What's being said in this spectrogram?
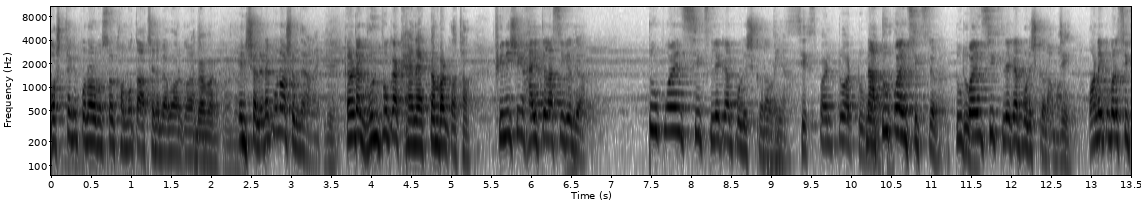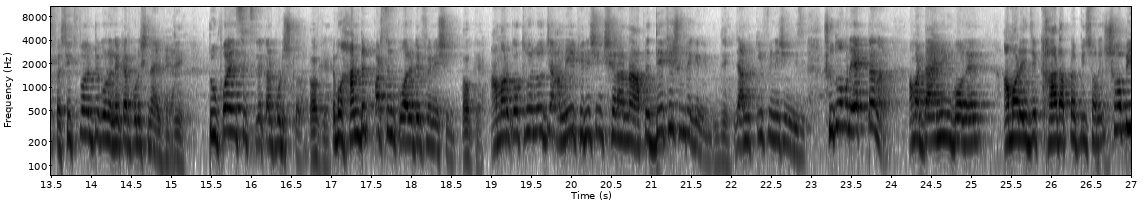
দশ থেকে পনেরো বছর ক্ষমতা আছে এটা ব্যবহার করা যাবে। ইনশাআল্লাহ এটা কোনো অসুবিধা নেই। কারণ এটা ঘুন পোকা খায় না এক নাম্বার কথা। ফিনিশিং হাই ক্লাসিকে দেওয়া? Two point six lacquer polish করা ভাইয়া। সিক্স পয়েন্ট টু আর টু না two point six two point six lacquer polish করা। অনেকে বলে সিক্স সিক্স পয়েন্ট টু কোনো লেকার পলিশ নাই ভাই জি। Two point six lacquer polish করা Okay. এবং হান্ড্রেড পার্সেন্ট কোয়ালিটি ফিনিশিং. আমার কথা হলো যে আমি ফিনিশিং সেরা না আপনি দেখে শুনে কিনেন যে আমি কি ফিনিশিং দিছি। শুধু আমার একটা না আমার ডাইনিং বলেন আমার এই যে খাট আপনার পিছনে সবই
